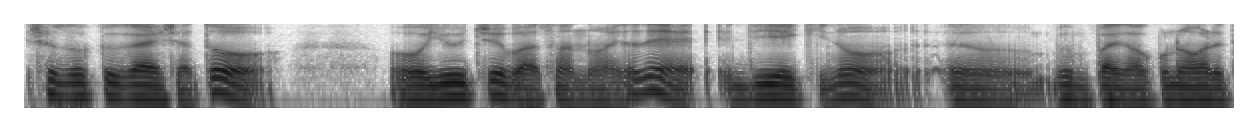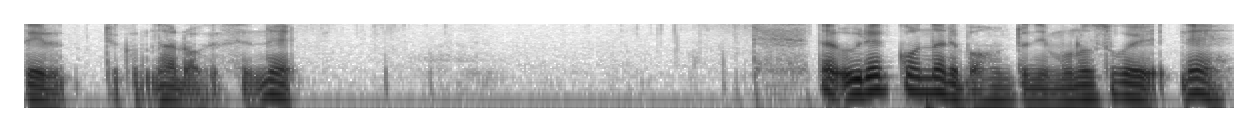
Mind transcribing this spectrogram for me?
ー、所属会社と YouTuber さんの間で利益の、うん、分配が行われているっていうことになるわけですよね。だから売れっ子になれば本当にものすごいね、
